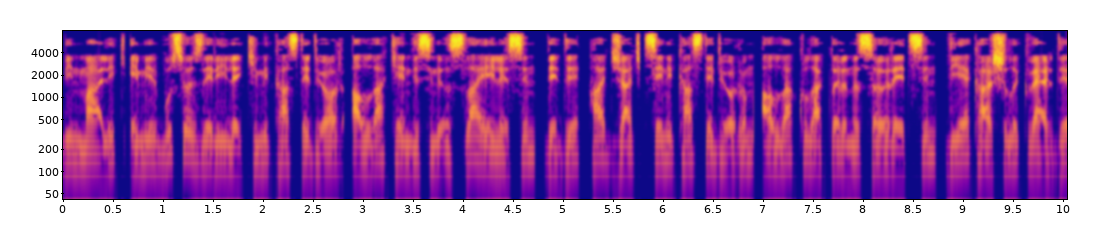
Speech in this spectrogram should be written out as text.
bin Malik, emir bu sözleriyle kimi kastediyor, Allah kendisini ıslah ıslah eylesin, dedi, Haccac, seni kastediyorum, Allah kulaklarını sağır etsin, diye karşılık verdi,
